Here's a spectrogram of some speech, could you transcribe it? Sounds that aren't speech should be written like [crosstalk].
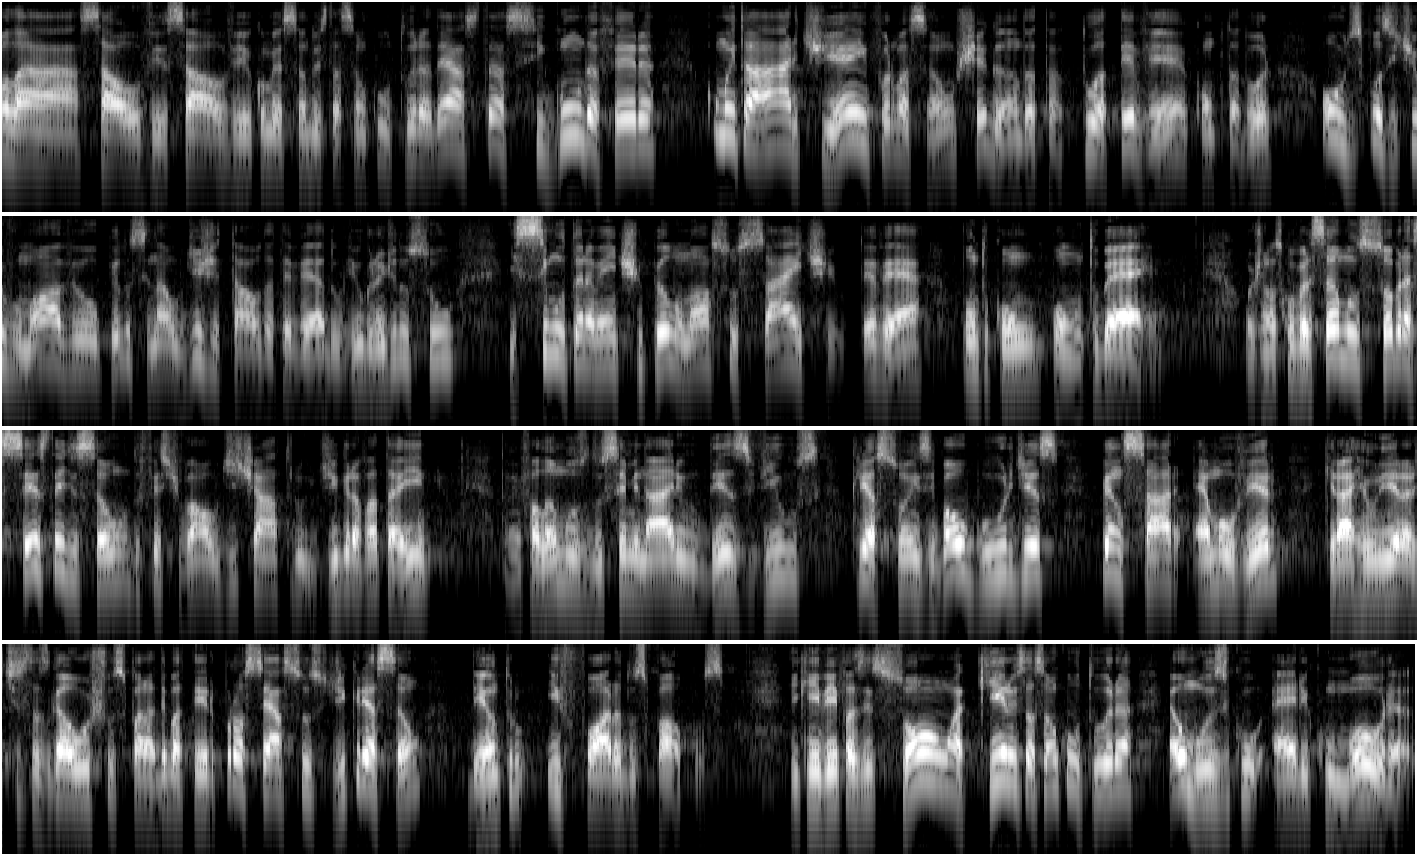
Olá, salve, salve! Começando a Estação Cultura desta segunda-feira, com muita arte e informação chegando a tua TV, computador ou dispositivo móvel pelo sinal digital da TVE do Rio Grande do Sul e simultaneamente pelo nosso site tve.com.br. Hoje nós conversamos sobre a sexta edição do Festival de Teatro de Gravataí. Também falamos do seminário Desvios, Criações e Balbúrdias, Pensar é Mover, que irá reunir artistas gaúchos para debater processos de criação dentro e fora dos palcos. E quem vem fazer som aqui no Estação Cultura é o músico Érico Moura.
